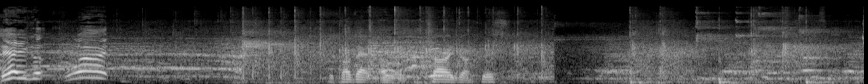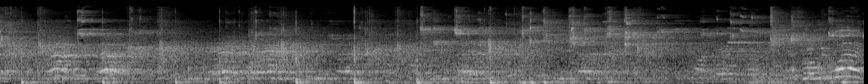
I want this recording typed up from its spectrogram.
There you go. What? We call that a charge on Chris. That's what we want.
